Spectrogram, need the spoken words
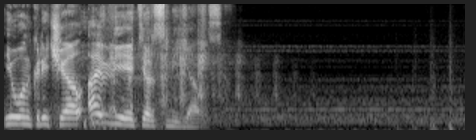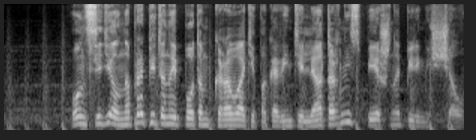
И он кричал, а ветер смеялся. Он сидел на пропитанной потом кровати, пока вентилятор неспешно перемещал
